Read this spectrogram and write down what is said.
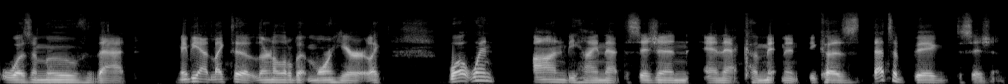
was a move that maybe I'd like to learn a little bit more here. Like, what went on behind that decision and that commitment? Because that's a big decision.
